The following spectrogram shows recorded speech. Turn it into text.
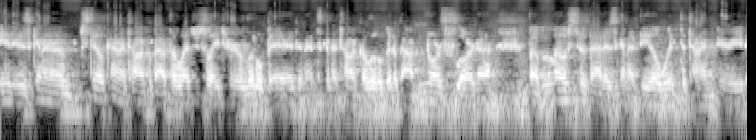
it is going to still kind of talk about the legislature a little bit, and it's going to talk a little bit about North Florida. But most of that is going to deal with the time period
